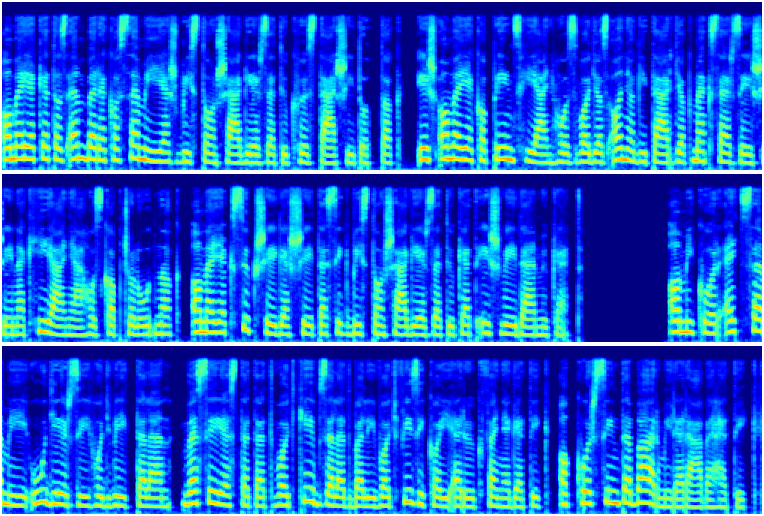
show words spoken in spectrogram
amelyeket az emberek a személyes biztonságérzetükhöz társítottak, és amelyek a pénzhiányhoz vagy az anyagi tárgyak megszerzésének hiányához kapcsolódnak, amelyek szükségessé teszik biztonságérzetüket és védelmüket. Amikor egy személy úgy érzi, hogy védtelen, veszélyeztetett vagy képzeletbeli vagy fizikai erők fenyegetik, akkor szinte bármire rávehetik.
